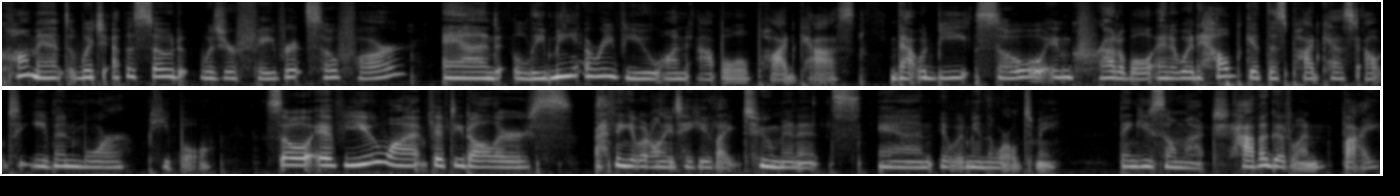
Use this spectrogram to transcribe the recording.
Comment which episode was your favorite so far and leave me a review on Apple Podcast. That would be so incredible and it would help get this podcast out to even more people. So if you want $50, I think it would only take you like 2 minutes and it would mean the world to me. Thank you so much. Have a good one. Bye.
